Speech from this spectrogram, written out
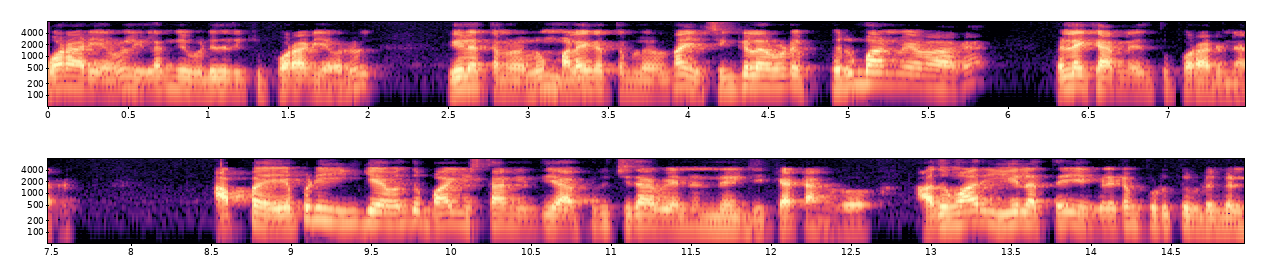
போராடியவர்கள் இலங்கை விடுதலைக்கு போராடியவர்கள் ஈழத்தமிழர்களும் மலையகத் தமிழர்களும் தான் சிங்களரோட பெரும்பான்மையாக வெள்ளைக்காரனை எதிர்த்து போராடினார்கள். அப்போ எப்படி இங்கே வந்து பாகிஸ்தான் இந்தியா பிரித்து தான் வேணும்னு இங்கே கேட்டாங்களோ அது மாதிரி ஈழத்தை எங்களிடம் கொடுத்து விடுங்கள்.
